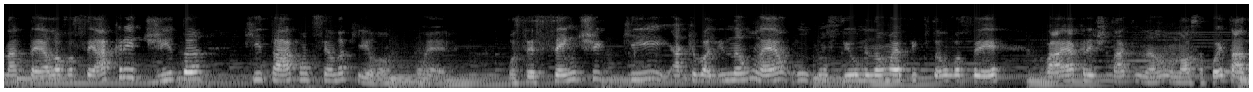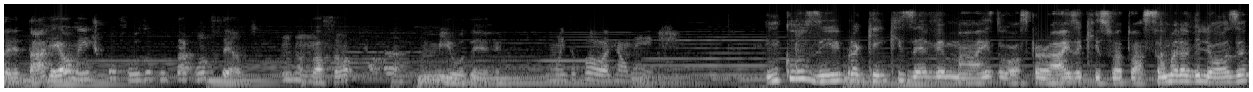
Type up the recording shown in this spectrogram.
na tela, você acredita que tá acontecendo aquilo com ele. Você sente que aquilo ali não é um, um filme, não é ficção, você vai acreditar que não, nossa, coitado, ele tá realmente confuso com o que tá acontecendo. A Uhum. atuação é mil dele. Muito boa, realmente. Inclusive, para quem quiser ver mais do Oscar Isaac e sua atuação maravilhosa,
